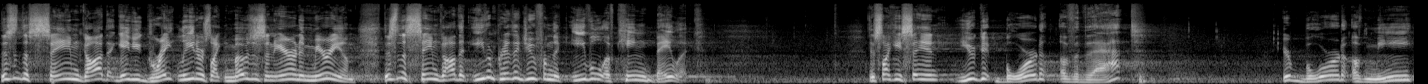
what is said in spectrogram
This is the same God that gave you great leaders like Moses and Aaron and Miriam. This is the same God that even protected you from the evil of King Balak. It's like he's saying, You get bored of that? You're bored of me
